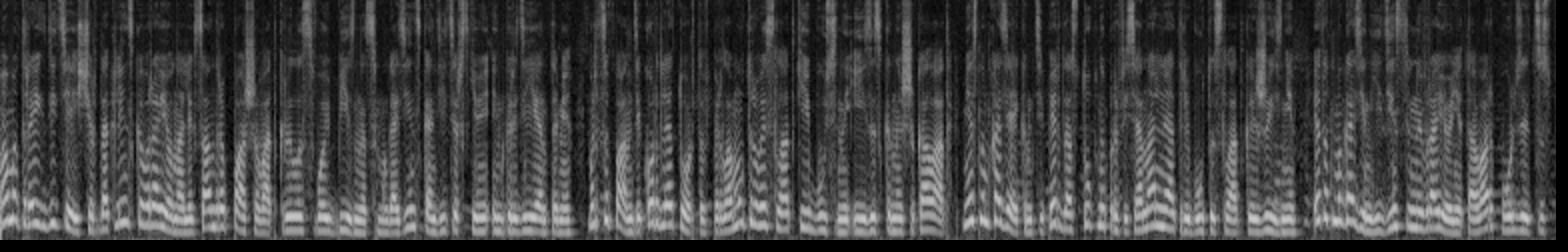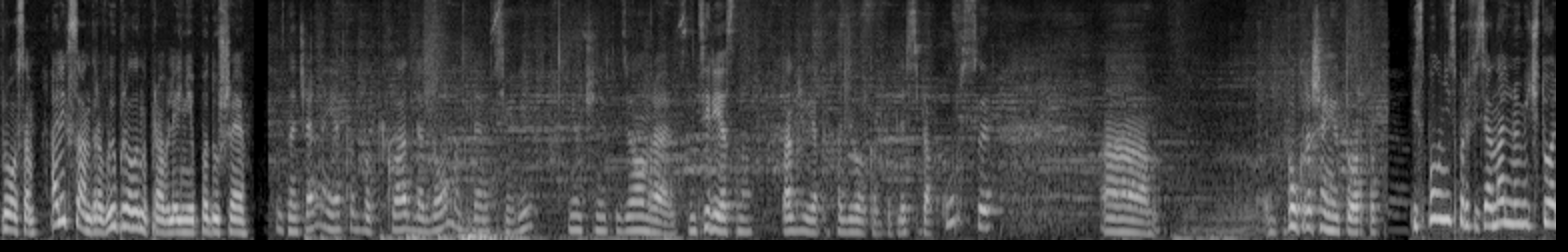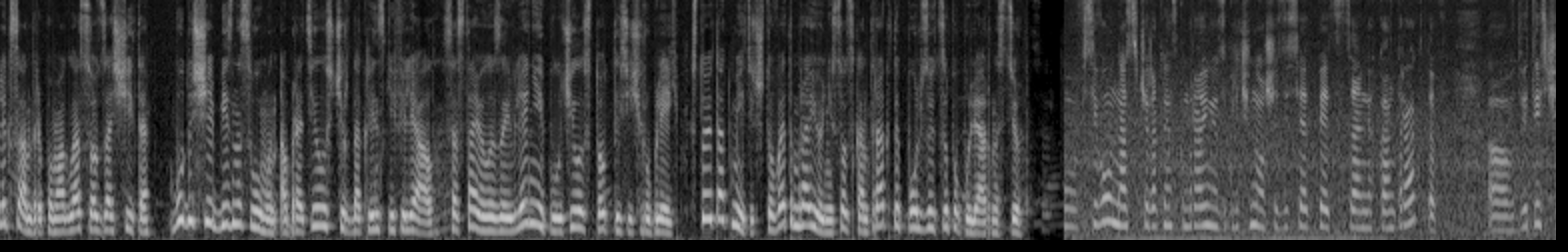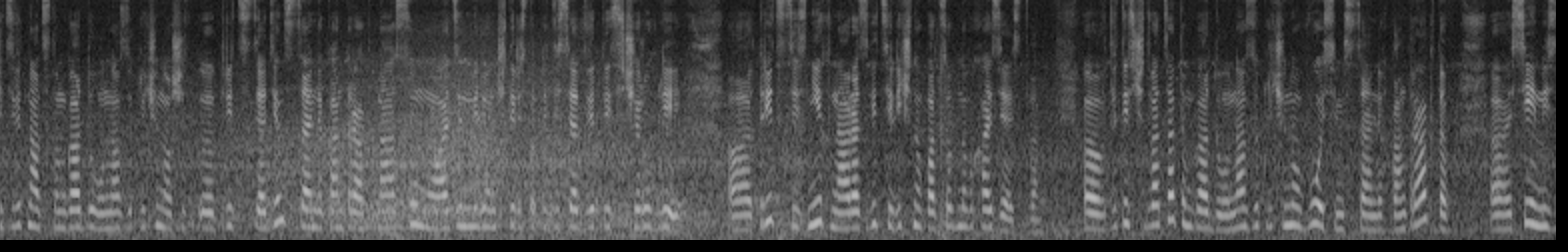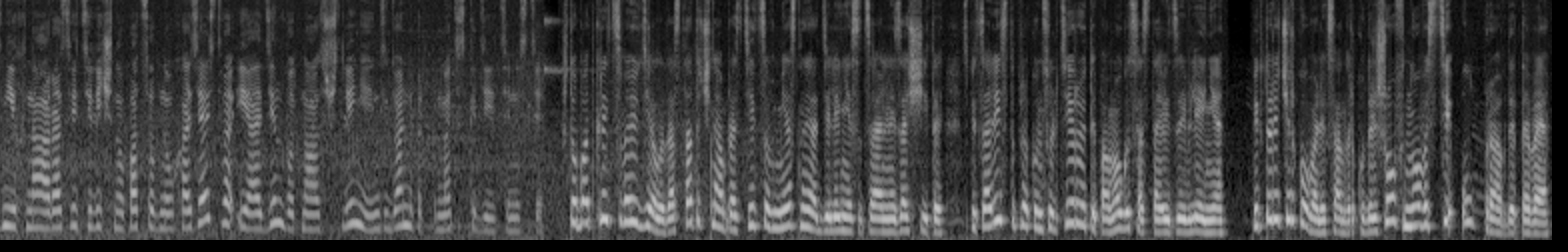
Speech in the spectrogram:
Мама троих детей из Чердаклинского района Александра Пашева открыла свой бизнес – магазин с кондитерскими ингредиентами. Марципан, декор для тортов, перламутровые сладкие бусины и изысканный шоколад. Местным хозяйкам теперь доступны профессиональные атрибуты сладкой жизни. Этот магазин единственный в районе, товар пользуется спросом. Александра выбрала направление по душе. Изначально я как бы пекла для дома, для семьи. Мне очень это дело нравится. Интересно. Также я проходила как бы для себя курсы а, по украшению тортов. Исполнить профессиональную мечту Александры помогла соцзащита. Будущая бизнес-вумен обратилась в Чердаклинский филиал, составила заявление и получила 100 тысяч рублей. Стоит отметить, что в этом районе соцконтракты пользуются популярностью. Всего у нас в Чердаклинском районе заключено 65 социальных контрактов. А, в 2019 году у нас заключено 31 э, социальный контракт на сумму 1 миллион 452 тысячи рублей. 30 а, из них на развитие личного подсобного хозяйства. В 2020 году у нас заключено 8 социальных контрактов, 7 из них на развитие личного подсобного хозяйства и один вот на осуществление индивидуальной предпринимательской деятельности. Чтобы открыть свое дело, достаточно обратиться в местное отделение социальной защиты. Специалисты проконсультируют и помогут составить заявление. Виктория Черкова, Александр Кудряшов. Новости Улправды ТВ.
